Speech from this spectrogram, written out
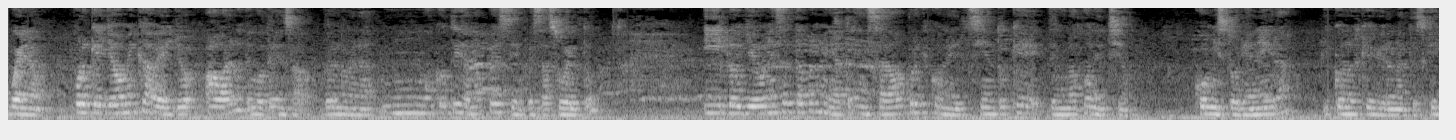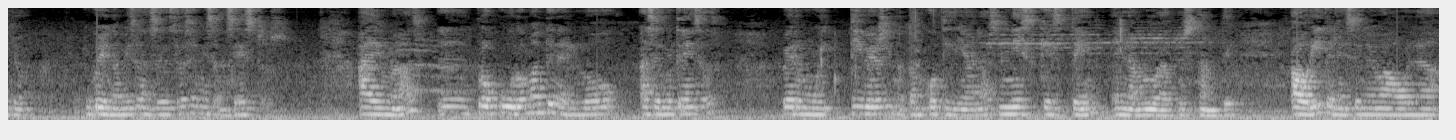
Bueno, porque yo mi cabello ahora lo tengo trenzado, pero de manera muy cotidiana pues siempre está suelto. Y lo llevo en esa etapa de mi trenzado porque con él siento que tengo una conexión con mi historia negra y con los que vivieron antes que yo, incluyendo a mis ancestras y a mis ancestros. Además, procuro mantenerlo, hacerme trenzas, pero muy diversas y no tan cotidianas, ni que estén en la moda constante ahorita en esta nueva ola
